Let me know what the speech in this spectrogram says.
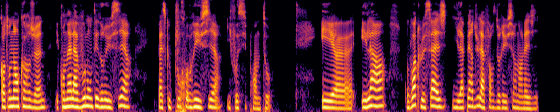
quand on est encore jeune et qu'on a la volonté de réussir. Parce que pour réussir, il faut s'y prendre tôt. Euh, et, là, on voit que le sage, il a perdu la force de réussir dans la vie.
